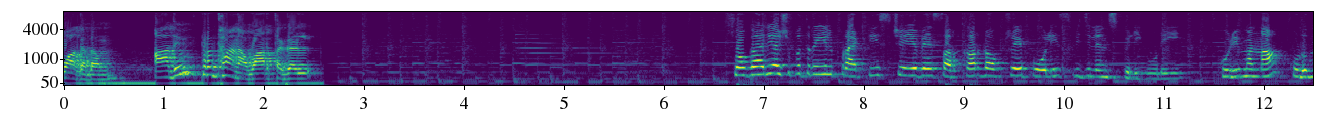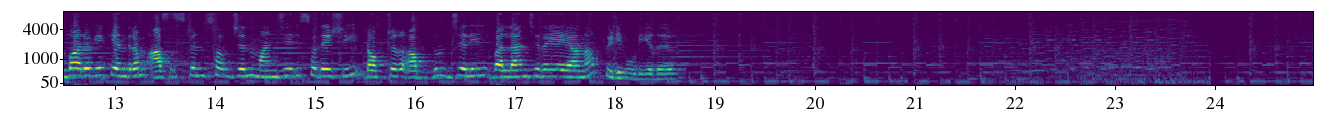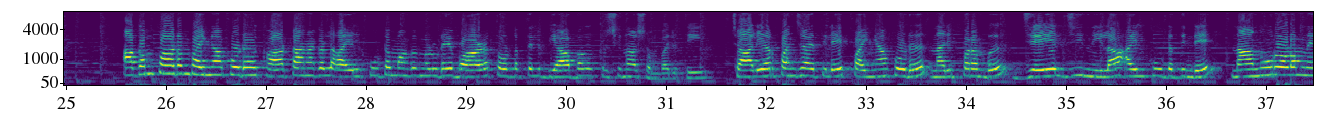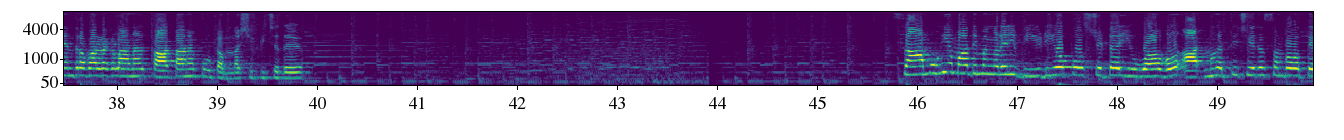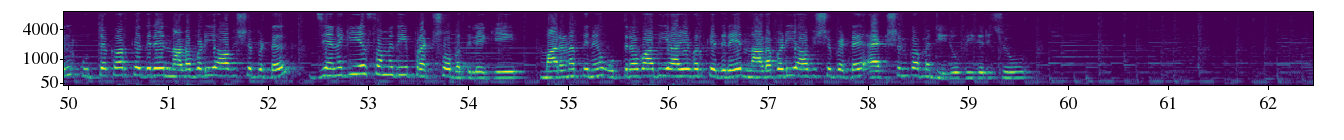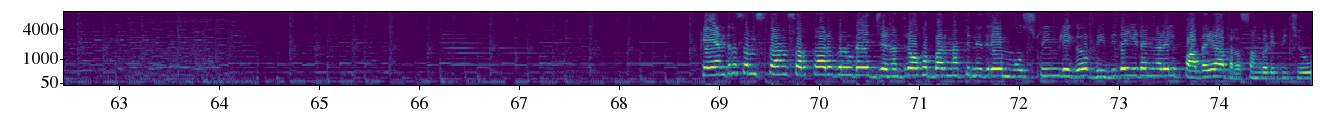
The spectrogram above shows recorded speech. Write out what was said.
സ്വാഗതം. ആദ്യം പ്രധാന വാർത്തകൾ. സ്വകാര്യ ആശുപത്രിയിൽ പ്രാക്ടീസ് ചെയ്യവേ സർക്കാർ ഡോക്ടറെ പോലീസ് വിജിലൻസ് പിടികൂടി. കുഴിമണ്ണ കുടുംബാരോഗ്യ കേന്ദ്രം അസിസ്റ്റന്റ് സർജൻ മഞ്ചേരി സ്വദേശി ഡോക്ടർ അബ്ദുൾ ജലീൽ വല്ലാഞ്ചിറയെയാണ് പിടികൂടിയത്. അകമ്പാടം പൈങ്ങാക്കോട് കാട്ടാനകൾ അയൽക്കൂട്ടം അംഗങ്ങളുടെ വാഴത്തോട്ടത്തിൽ വ്യാപക കൃഷിനാശം വരുത്തി. ചാലിയാർ പഞ്ചായത്തിലെ Paingakode Naripparamba J L G Nila അയൽക്കൂട്ടത്തിന്റെ നാനൂറോളം നേന്ത്രവാഴകളാണ് കാട്ടാനക്കൂട്ടം നശിപ്പിച്ചത്. സാമൂഹ്യ മാധ്യമങ്ങളിൽ വീഡിയോ പോസ്റ്റിട്ട് യുവാവ് ആത്മഹത്യ ചെയ്ത സംഭവത്തിൽ കുറ്റക്കാർക്കെതിരെ നടപടി ആവശ്യപ്പെട്ട് ജനകീയ സമിതി പ്രക്ഷോഭത്തിലേക്ക്. മരണത്തിന് ഉത്തരവാദിയായവർക്കെതിരെ നടപടി ആവശ്യപ്പെട്ട് ആക്ഷൻ കമ്മിറ്റി രൂപീകരിച്ചു. കേന്ദ്ര സംസ്ഥാന സർക്കാരുകളുടെ ജനദ്രോഹ ഭരണത്തിനെതിരെ മുസ്ലിം ലീഗ് വിവിധയിടങ്ങളിൽ പദയാത്ര സംഘടിപ്പിച്ചു.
